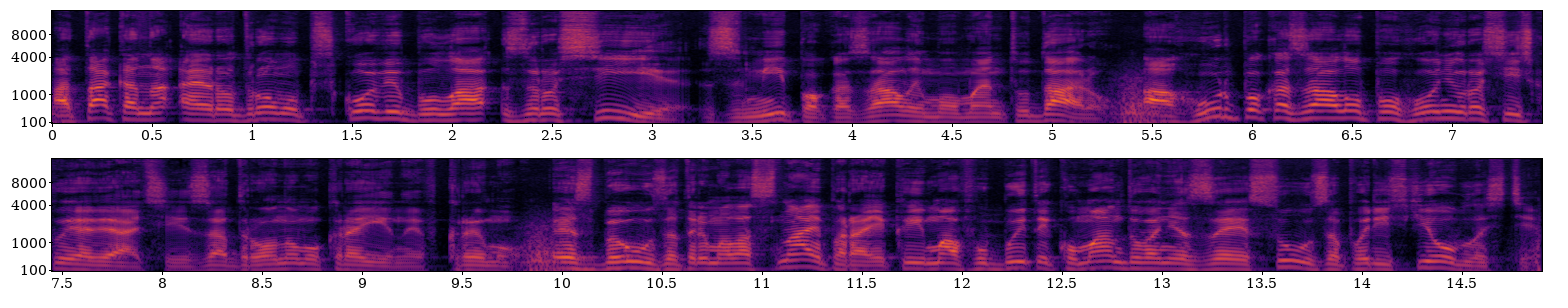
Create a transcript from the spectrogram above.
Атака на аеродром у Пскові була з Росії. Змі показали момент удару. А ГУР показало погоню російської авіації за дроном України в Криму. СБУ затримала снайпера, який мав убити командування ЗСУ у Запорізькій області.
